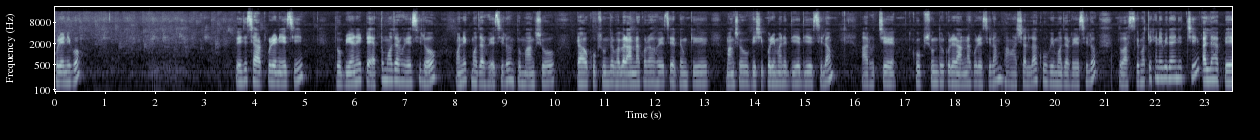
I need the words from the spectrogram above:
করে নিব। তো এই যে সার্ভ করে নিয়েছি, তো বিরিয়ানিটা এত মজার হয়েছিল, অনেক মজার হয়েছিল, তো মাংসটাও খুব সুন্দরভাবে রান্না করা হয়েছে এবং কি মাংস বেশি পরিমাণে দিয়ে দিয়েছিলাম। আর হচ্ছে খুব সুন্দর করে রান্না করেছিলাম। মাশাল্লাহ খুবই মজার হয়েছিল। তো আজকের মতো এখানে বিদায় নিচ্ছি। আল্লাহ হাফেজ।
